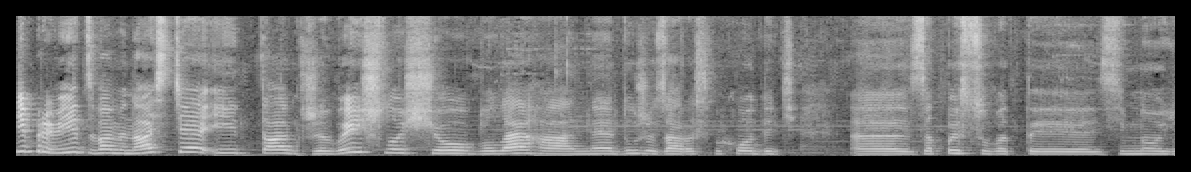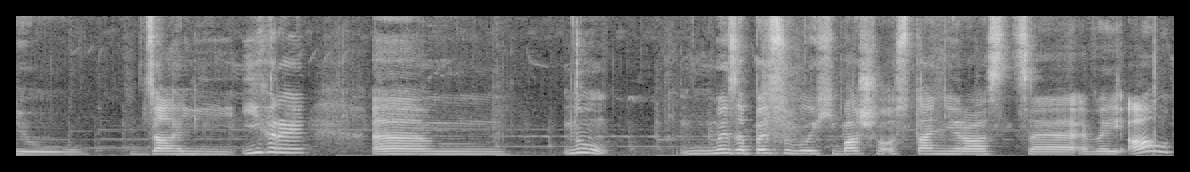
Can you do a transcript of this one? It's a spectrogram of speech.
Всім привіт! З вами Настя. І так вже вийшло, що в Олега не дуже зараз виходить е, записувати зі мною взагалі ігри. Ем, ну, ми записували хіба що останній раз це A Way Out,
